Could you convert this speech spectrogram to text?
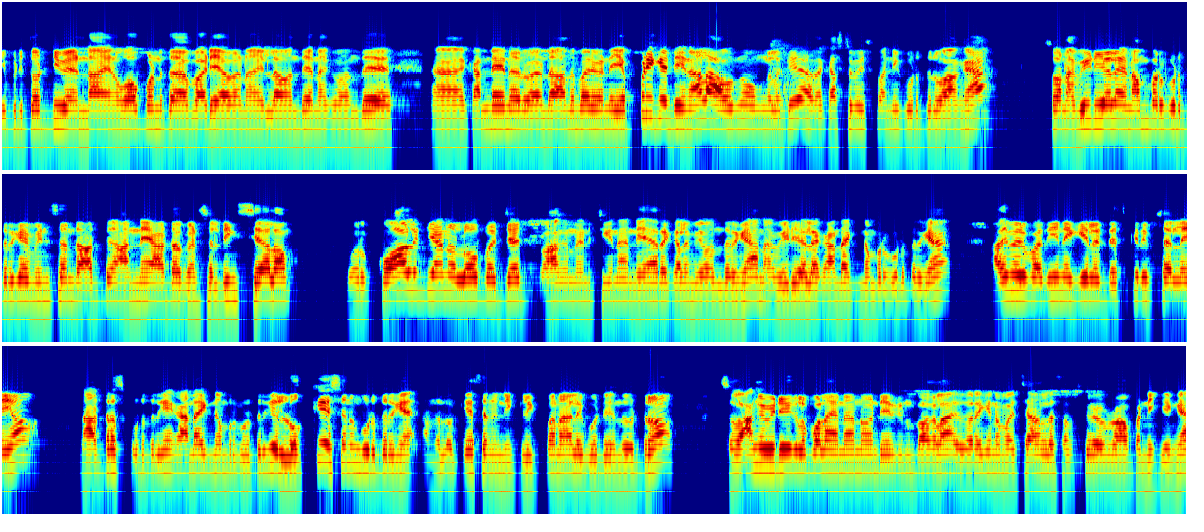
இப்படி தொட்டி வேண்டாம் எனக்கு ஓப்பன் பாடியாக வேணும் இல்லை வந்து எனக்கு வந்து கண்டெய்னர் வேண்டாம் அந்த மாதிரி வேணும். எப்படி கட்டினாலும் அவங்க உங்களுக்கு அதை கஸ்டமைஸ் பண்ணி கொடுத்துருவாங்க. ஸோ நான் வீடியோவில் நம்பர் கொடுத்துருக்கேன். Vincent auto Annai auto consulting Salem. ஒரு குவாலிட்டியான லோ பட்ஜெட் வாங்க நினச்சிங்கன்னா நேர கிளம்பி வந்துருங்க. நான் வீடியோவில் காண்டாக்ட் நம்பர் கொடுத்துருக்கேன். அதே மாதிரி பார்த்தீங்கன்னா கீழே டெஸ்கிரிப்ஷன்லையும் நான் அட்ரஸ் கொடுத்துருக்கேன். காண்டாக்ட் நம்பர் கொடுத்துருக்கேன். லொக்கேஷனும் கொடுத்துருக்கேன். அந்த லொக்கேஷனை நீ கிளிக் பண்ணாலே கூட்டி வந்து விட்டுரும். ஸோ வாங்க வீடியோக்குள்ள போகலாம் என்னென்ன வண்டி இருக்குன்னு பார்க்கலாம். இது வரைக்கும் நம்ம சேனலை சப்ஸ்கிரைப் பண்ணிக்கோங்க.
